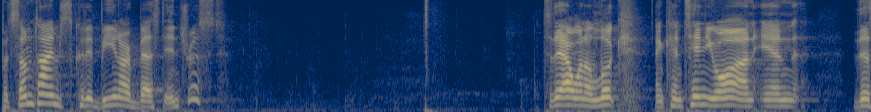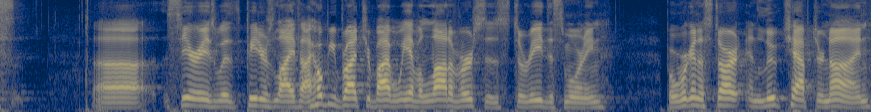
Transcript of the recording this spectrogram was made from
But sometimes, could it be in our best interest? Today, I want to look and continue on in this uh, series with Peter's life. I hope you brought your Bible. We have a lot of verses to read this morning, but we're going to start in Luke chapter 9.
